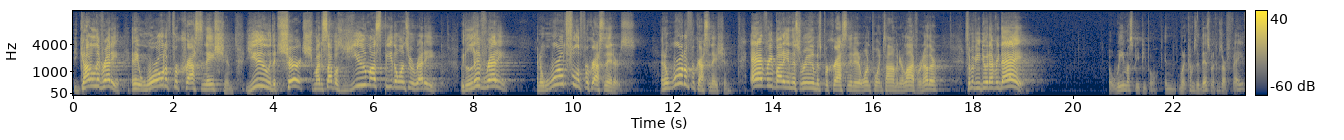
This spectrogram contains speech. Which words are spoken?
You got to live ready. In a world of procrastination, you, the church, my disciples, you must be the ones who are ready. We live ready. In a world full of procrastinators, in a world of procrastination, everybody in this room has procrastinated at one point in time in your life or another. Some of you do it every day. But we must be people. And when it comes to this, when it comes to our faith,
